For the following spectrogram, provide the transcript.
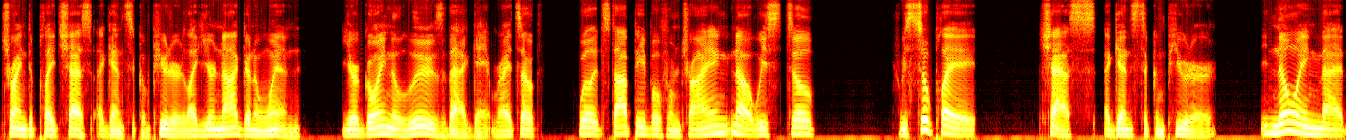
trying to play chess against a computer. Like you're not going to win. You're going to lose that game, right? So Will it stop people from trying? No, we still we still play chess against the computer, knowing that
